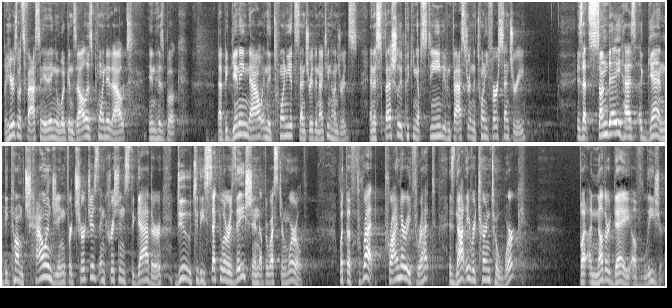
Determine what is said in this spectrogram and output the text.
But here's what's fascinating and what Gonzalez pointed out in his book that beginning now in the 20th century, the 1900s, and especially picking up steam even faster in the 21st century, is that Sunday has again become challenging for churches and Christians to gather due to the secularization of the Western world. But the threat, primary threat, is not a return to work, but another day of leisure.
